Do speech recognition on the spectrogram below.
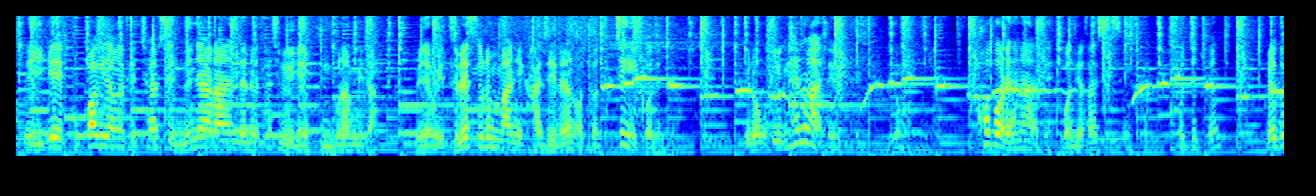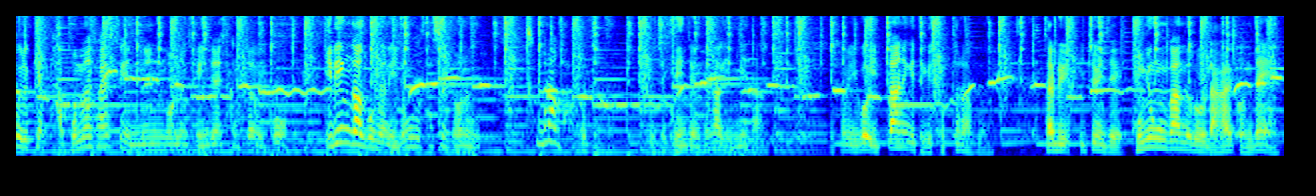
근데 이게 붙박이장을 대체할 수 있느냐라는 데는 사실 의견이 분분합니다. 왜냐면 이 dress room만이 가지는 어떤 특징이 있거든요. 이런 이렇게 해놔야 돼 이렇게. 이런 것들을. 커버를 해놔야 돼. 먼지가 살 수 있으니까. 어쨌든 그래도 이렇게 다 보면서 할 수 있는 거는 굉장히 장점이고 1인 가구면 이 정도 사실 저는 충분한 것 같거든요. 뭐제 개인적인 생각입니다. 저는 이거 있다는 게 되게 좋더라고요 자 그리고 이쪽 이제 공용 공간으로 나갈 건데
